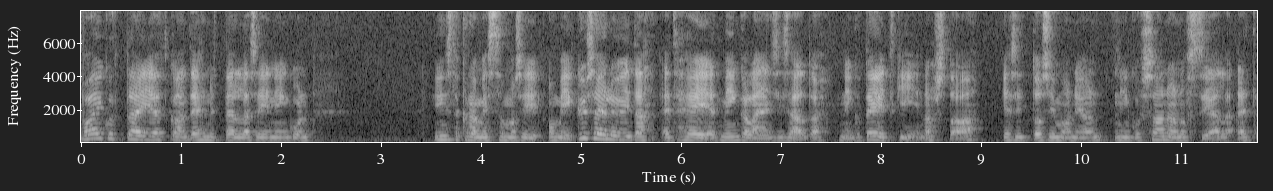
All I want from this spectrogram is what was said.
vaikuttajia, jotka on tehnyt tällaisia niin kuin Instagramissa semmosia omia kyselyitä, että hei, että minkälainen sisältö niin teitä kiinnostaa. Ja sitten tosi moni on niin sanonut siellä, että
